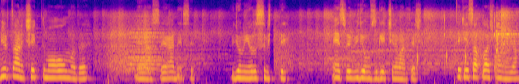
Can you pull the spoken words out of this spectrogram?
Bir tane çektim o olmadı. Nedense her neyse. Videonun yarısı bitti. Neyse videomuzu geçelim arkadaşlar. Tek hesaplaşma oynayacağım.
